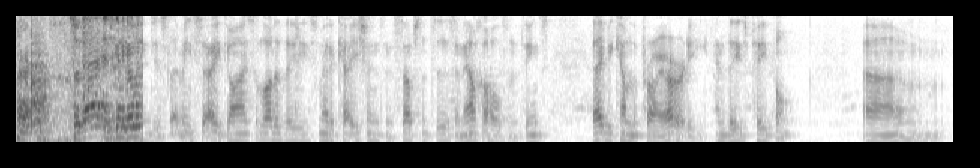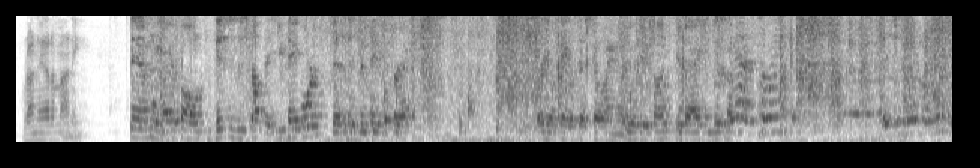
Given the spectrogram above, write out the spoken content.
All right. So that is going to go with. And just let me say, guys, a lot of these medications and substances and alcohols and things, they become the priority, and these people um, run out of money. Sam, we got your phone. This is the stuff that you pay for that has been paid for, correct? Are you okay with this going with? With your son, your bag, and this stuff? Yeah, it's. It's just in my room.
